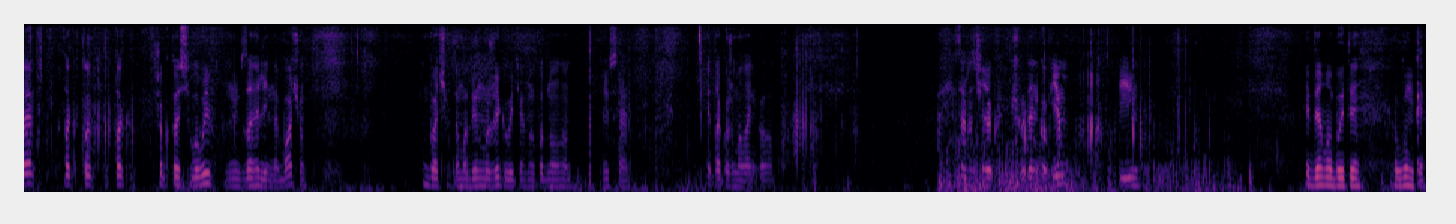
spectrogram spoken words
Але так, так, так, щоб хтось ловив, взагалі не бачу. Бачив, там один мужик витягнув одного і все. І також маленького. Зараз чайок швиденько п'ємо і йдемо бити лунки.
